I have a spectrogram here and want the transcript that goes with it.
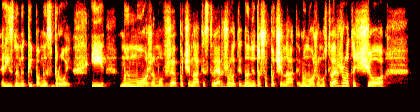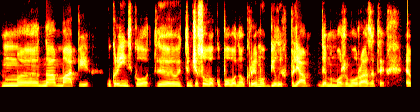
різними типами зброї, і ми можемо вже починати стверджувати. Ну не то, що починати, ми можемо стверджувати, що на мапі українського е, тимчасово окупованого Криму білих плям, де ми можемо уразити, е,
